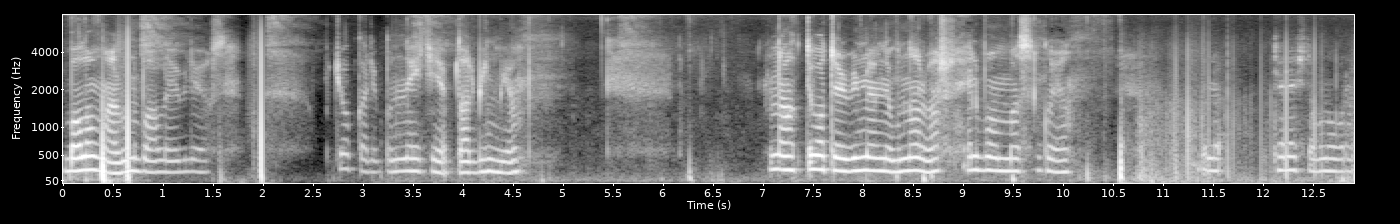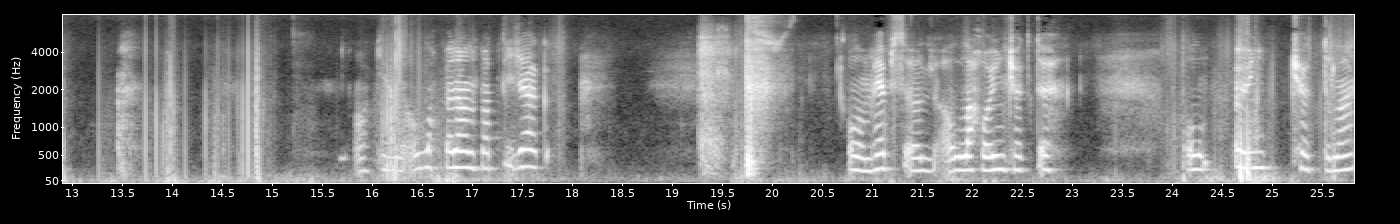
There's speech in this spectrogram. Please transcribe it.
Balon var bunu bağlayabiliyoruz. Bu çok garip. Bunu ne için yaptılar bilmiyorum. Bunun aktivatörü bilmem ne bunlar var. El bombasını koyalım. Böyle kereçle buna vuran. Okey Allah belanı patlayacak. Oğlum hepsi öldü. Allah oyun çöktü. Oğlum oyun çöktü lan.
